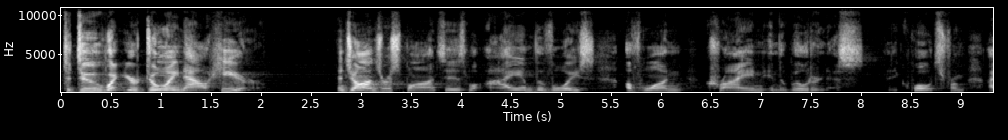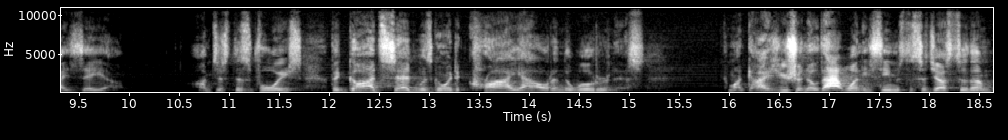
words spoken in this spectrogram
to do what you're doing out here? And John's response is, Well, I am the voice of one crying in the wilderness. And he quotes from Isaiah. I'm just this voice that God said was going to cry out in the wilderness. Come on, guys, you should know that one, he seems to suggest to them.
